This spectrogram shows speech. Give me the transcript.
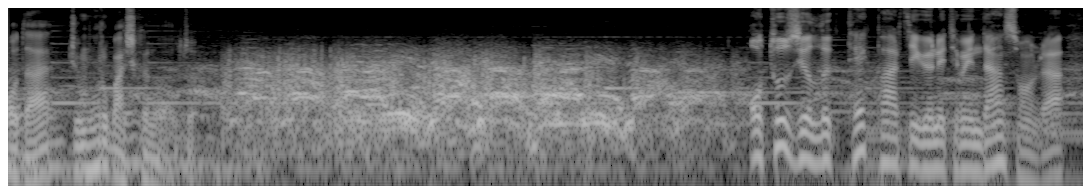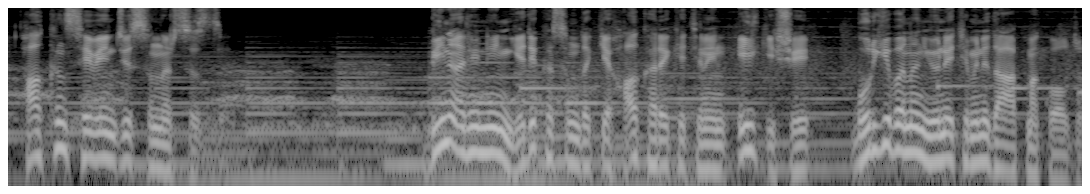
o da cumhurbaşkanı oldu. 30 yıllık tek parti yönetiminden sonra halkın sevinci sınırsızdı. Bin Ali'nin 7 Kasım'daki halk hareketinin ilk işi Burgiba'nın yönetimini dağıtmak oldu.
